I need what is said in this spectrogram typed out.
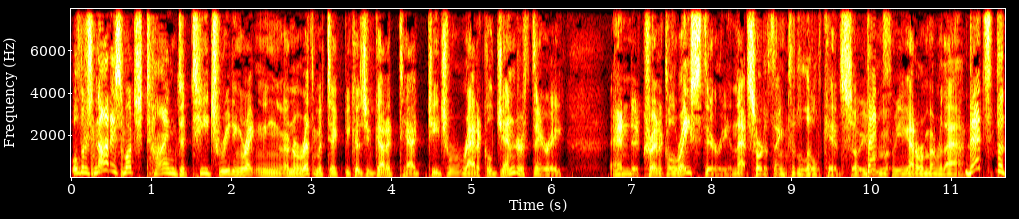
Well, there's not as much time to teach reading, writing, and arithmetic because you've got to t- teach radical gender theory and uh, critical race theory and that sort of thing to the little kids. So you rem- you got to remember that. That's the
